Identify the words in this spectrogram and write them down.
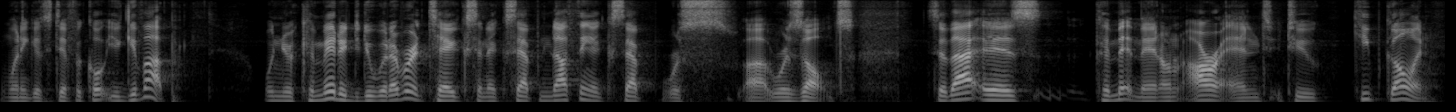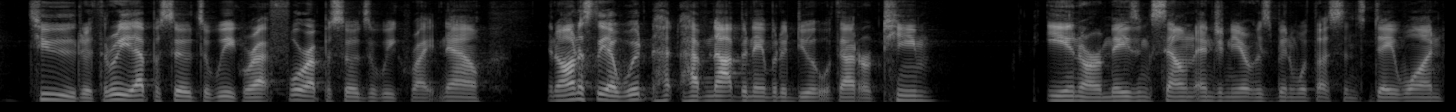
When it gets difficult, you give up. When you're committed, you do whatever it takes and accept nothing except res, uh, results. So that is commitment on our end to keep going. Two to three episodes a week. We're at four episodes a week right now. And honestly, I would ha- have not been able to do it without our team. Ian, our amazing sound engineer, who's been with us since day one.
